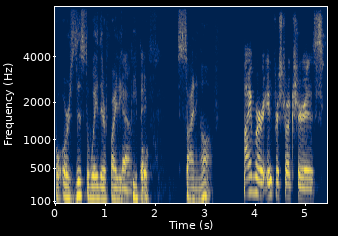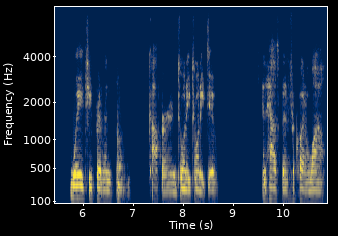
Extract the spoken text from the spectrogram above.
or, or is this the way they're fighting Yeah, people they've- signing off? Fiber infrastructure is way cheaper than copper in 2022 and has been for quite a while.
